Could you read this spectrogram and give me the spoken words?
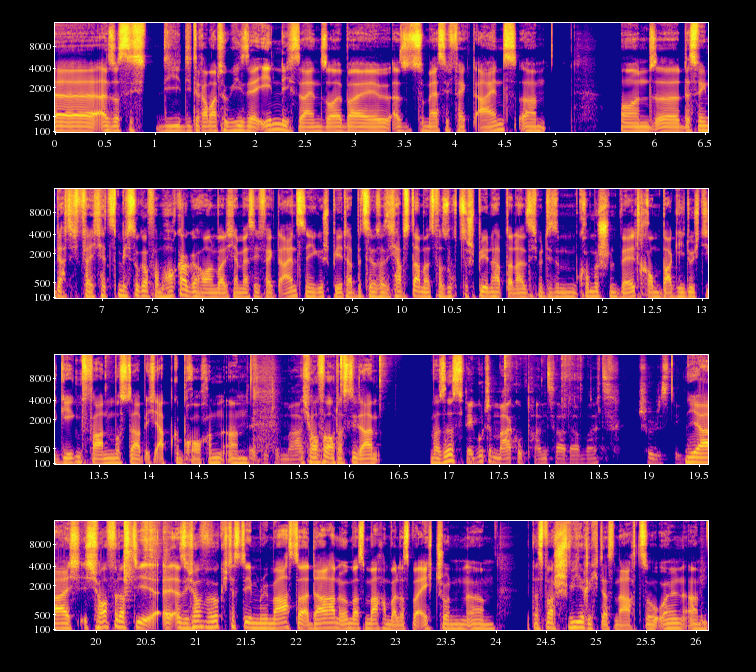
äh, also, dass sich die, die Dramaturgie sehr ähnlich sein soll bei, also zu Mass Effect 1. Ähm, und äh, deswegen dachte ich, vielleicht hätte es mich sogar vom Hocker gehauen, weil ich ja Mass Effect 1 nie gespielt habe, beziehungsweise ich habe es damals versucht zu spielen, habe dann, als ich mit diesem komischen Weltraumbuggy durch die Gegend fahren musste, habe ich abgebrochen. Ähm, Der gute Marco. ich hoffe auch, dass die da. Was ist? Der gute Marco Panzer damals. Schönes Ding. Ja, ich, ich hoffe, dass die, äh, also ich hoffe wirklich, dass die im Remaster daran irgendwas machen, weil das war echt schon, ähm, das war schwierig, das nachzuholen. Ähm,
